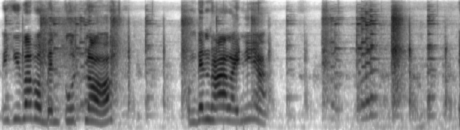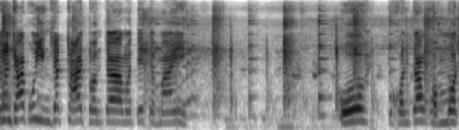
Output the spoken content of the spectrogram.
ไม่คิดว่าผมเป็นตุ๊ดหรอ ผมเต้นท่าอะไรเนี่ยนี่มันท่าผู้หญิงชัดๆผมจะมาเต้นกับไม โอ้ทุกคนจ้องผมหมด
